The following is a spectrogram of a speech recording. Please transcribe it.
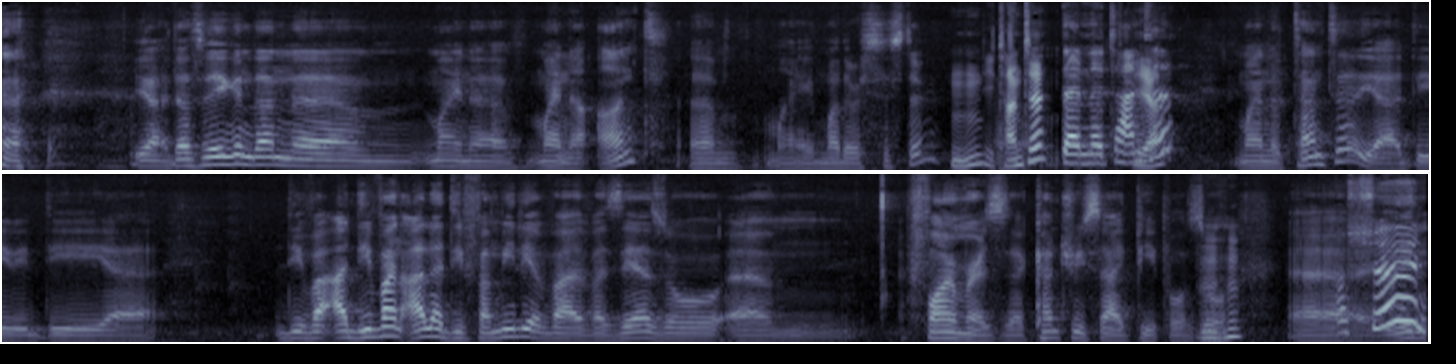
ja, deswegen dann ähm, meine, meine Aunt, ähm, my mother's sister, Mhm, die Tante? Deine Tante? Ja. meine Tante, ja, die, die, äh, die, war, die waren alle, die Familie war, war sehr so ähm, Farmers, äh, Countryside People, so. Äh, Oh, schön.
